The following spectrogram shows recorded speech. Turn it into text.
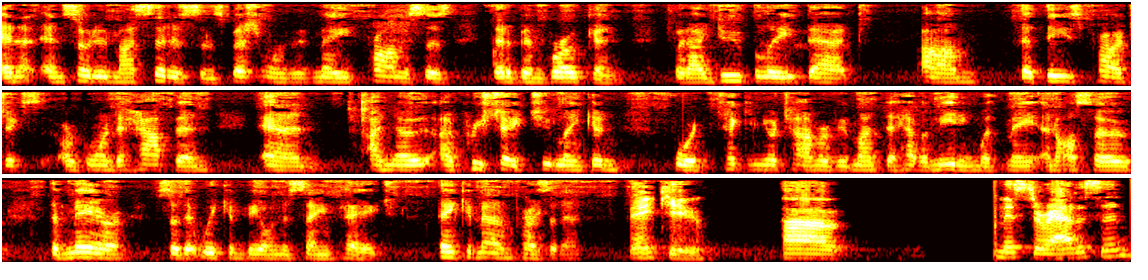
and and so did my citizens, especially when we've made promises that have been broken. But I do believe that um, that these projects are going to happen, and I know I appreciate you, Lincoln, for taking your time every month to have a meeting with me and also the mayor so that we can be on the same page. Thank you, Madam President. Thank you. Uh, Mr. Addison?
